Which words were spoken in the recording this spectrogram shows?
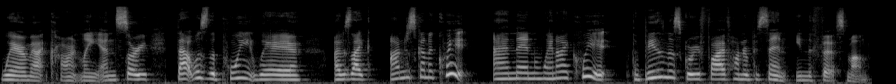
where I'm at currently. And so that was the point where I was like, I'm just to quit. And then when I quit, the business grew 500% in the first month,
